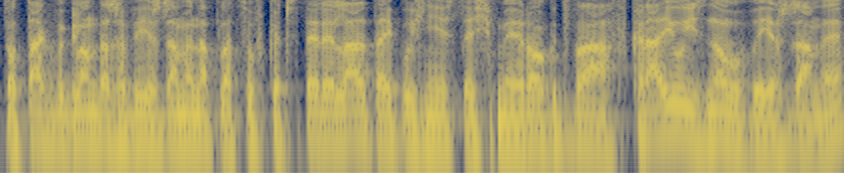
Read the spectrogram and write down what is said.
to tak wygląda, że wyjeżdżamy na placówkę 4 lata i później jesteśmy rok, dwa w kraju i znowu wyjeżdżamy.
